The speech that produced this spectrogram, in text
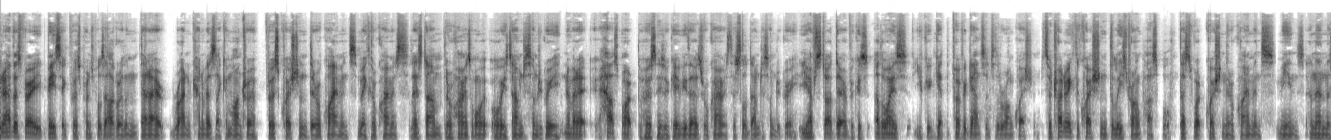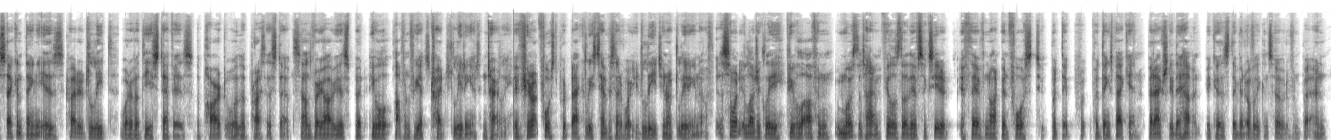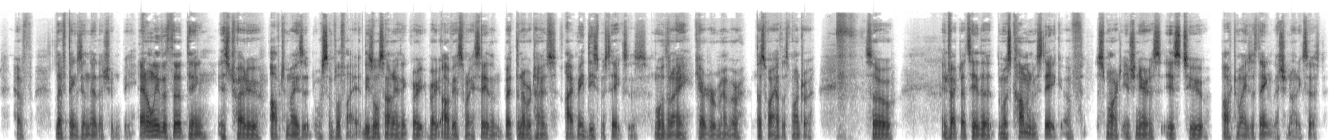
You know, I have this very basic first principles algorithm that I run kind of as like a mantra. First question the requirements, make the requirements less dumb. The requirements are always dumb to some degree. No matter how smart the person is who gave you those requirements, they're still dumb to some degree. You have to start there because otherwise you could get the perfect answer to the wrong question. So try to make the question the least wrong possible. That's what questioning the requirements means. And then the second thing is try to delete whatever the step is, the part or the process step. sounds very obvious, but people often forget to try deleting it entirely. If you're not forced to put back at least 10% of what you delete, you're not deleting enough. Somewhat illogically, people often, most of the time, feel as though they've succeeded if they've not been forced to put, the, put, put things back in. But actually, they haven't because they've been overly conservative and, and have left things in there that shouldn't be. And only the third thing is try to optimize it or simplify it. These all sound, I think, very, very obvious when I say them, but the number of times I've made these mistakes is more than I care to remember. That's why I have this mantra. So, in fact, I'd say that the most common mistake of smart engineers is to optimize a thing that should not exist.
